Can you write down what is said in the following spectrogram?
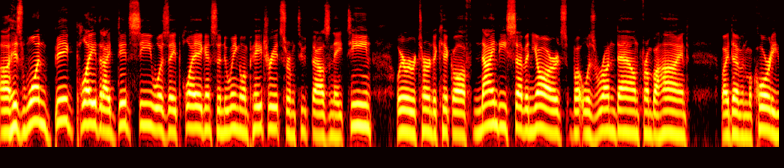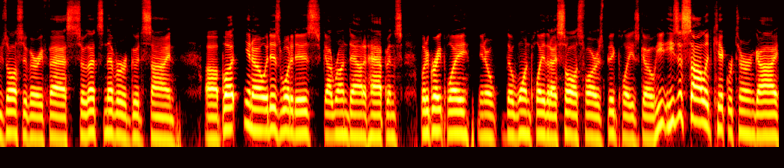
Uh, his one big play that I did see was a play against the New England Patriots from 2018, where he returned a kickoff 97 yards, but was run down from behind by Devin McCourty, who's also very fast. So that's never a good sign. Uh, but, you know, it is what it is. Got run down. It happens. But a great play. You know, the one play that I saw as far as big plays go. He, he's a solid kick return guy.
